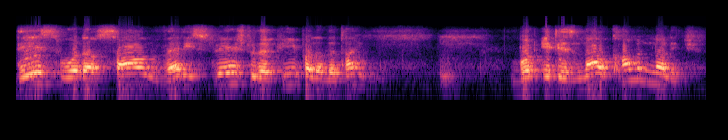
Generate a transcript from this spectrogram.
This would have sounded very strange to the people at the time. But it is now common knowledge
